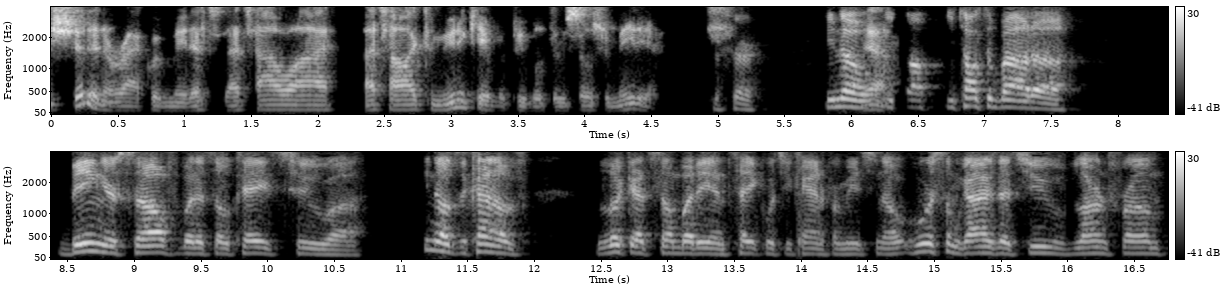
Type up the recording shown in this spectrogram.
should interact with me. That's that's how I that's how I communicate with people through social media. Yes, sir. You know, yeah. you, talk, you, talked about uh, being yourself, but it's okay to uh, you know to kind of look at somebody and take what you can from each. You know, who are some guys that you've learned from,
